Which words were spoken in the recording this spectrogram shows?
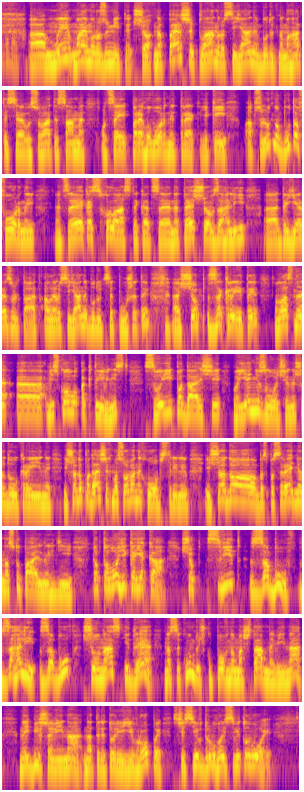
Давайте. Ми маємо розуміти, що на перший план росіяни будуть намагатися висувати саме оцей переговорний трек, який абсолютно бутафорний. Це якась схоластика, це не те, що взагалі е, дає результат, але росіяни будуть це пушити, е, щоб закрити власне е, військову активність, свої подальші воєнні злочини щодо України, і щодо подальших масованих обстрілів, і щодо безпосередньо наступальних дій. Тобто логіка яка? Щоб світ забув, взагалі забув, що у нас іде на секундочку повномасштабна війна, найбільша війна на території Європи з часів Другої світової.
